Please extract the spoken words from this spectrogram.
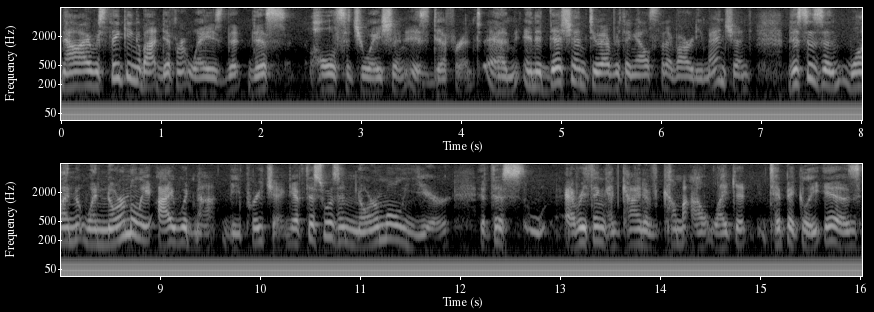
Now, I was thinking about different ways that this whole situation is different. And in addition to everything else that I've already mentioned, this is a one when normally I would not be preaching. If this was a normal year, if this everything had kind of come out like it typically is,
